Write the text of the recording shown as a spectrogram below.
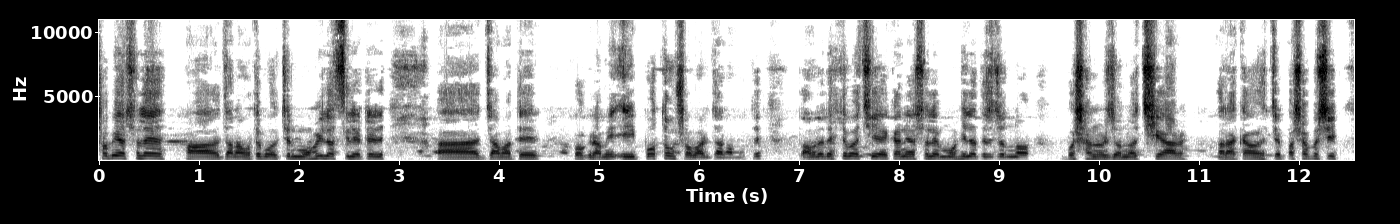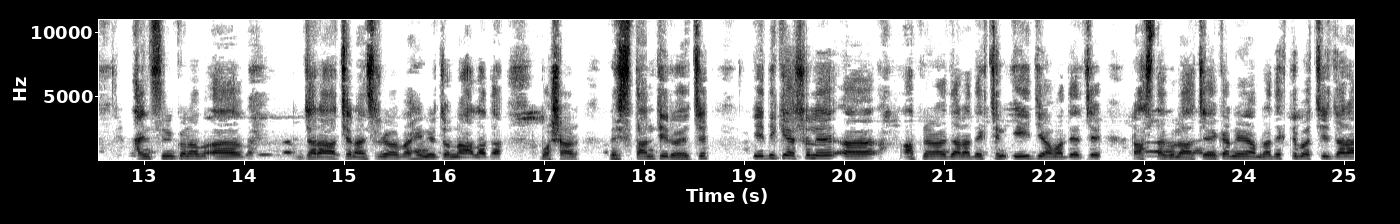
সবই আসলে জানা মতে বলছেন মহিলা সিলেটের জামাতের প্রোগ্রামে এই প্রথম সবার জানা মতে। তো আমরা দেখতে পাচ্ছি এখানে আসলে মহিলাদের জন্য বসানোর জন্য চেয়ার রাখা হয়েছে পাশাপাশি আইন শৃঙ্খলা যারা আছেন আইন শৃঙ্খলা বাহিনীর জন্য আলাদা বসার স্থানটি রয়েছে। এদিকে আসলে আপনারা যারা দেখছেন, এই যে আমাদের যে রাস্তাগুলো আছে, এখানে আমরা দেখতে পাচ্ছি যারা,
